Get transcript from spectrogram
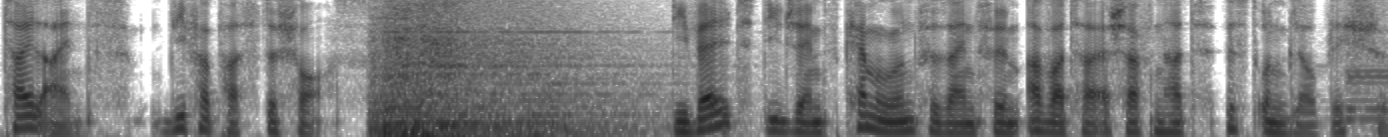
Teil 1. Die verpasste Chance. Die Welt, die James Cameron für seinen Film Avatar erschaffen hat, ist unglaublich schön.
